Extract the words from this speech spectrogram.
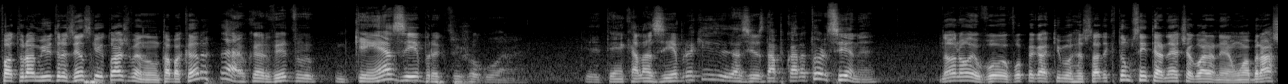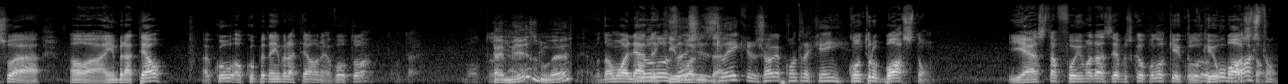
faturar 1.300, o que, que tu acha, vendo? Não tá bacana? Ah, eu quero ver tu- quem é a zebra que tu jogou, né? Porque tem aquela zebra que às vezes dá pro cara torcer, né? Não, não, eu vou, eu vou pegar aqui meu resultado. Aqui estamos sem internet agora, né? Um abraço a, a Embratel. A, cu- a culpa é da Embratel, né? Voltou? É mesmo, é? Vou dar uma olhada o aqui Los e vou Angeles. Lakers joga contra quem? Contra o Boston. E esta foi uma das zebras que eu coloquei. Coloquei o Colocou Boston. Boston?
